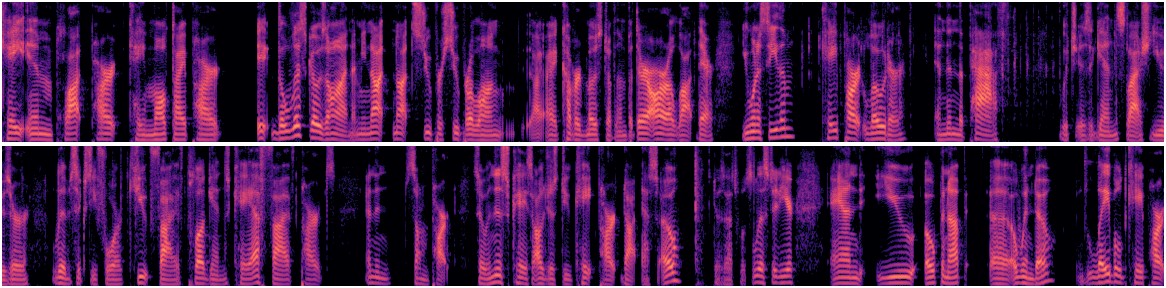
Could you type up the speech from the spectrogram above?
KM plot part, K multi part. It, the list goes on. I mean, not not super super long. I, I covered most of them, but there are a lot there. You want to see them? K part loader, and then the path, which is again slash user lib64 qt5 plugins kf5 parts, and then some part. So in this case, I'll just do katepart.so because that's what's listed here. And you open up uh, a window labeled kpart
